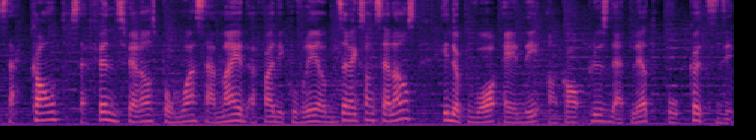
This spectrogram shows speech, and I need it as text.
ça compte, ça fait une différence pour moi, ça m'aide à faire découvrir Direction Excellence et de pouvoir aider encore plus d'athlètes au quotidien.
